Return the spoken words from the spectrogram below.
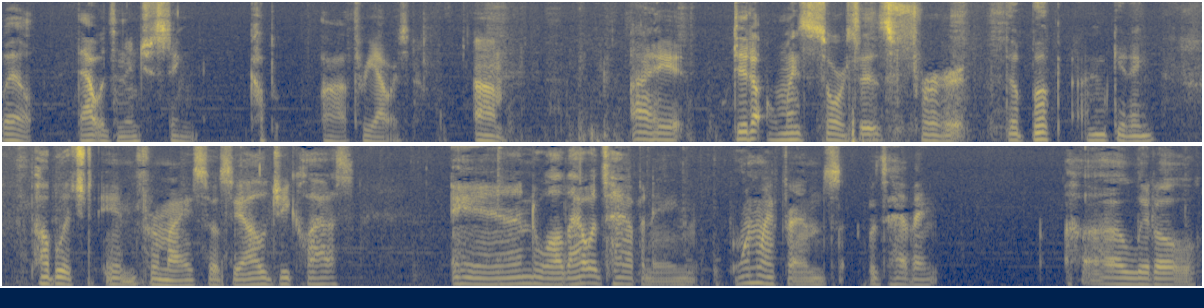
Well, that was an interesting couple, uh, three hours. Um, I did all my sources for the book I'm getting published in for my sociology class. And while that was happening, one of my friends was having a little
